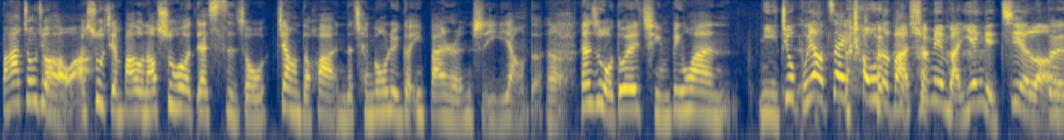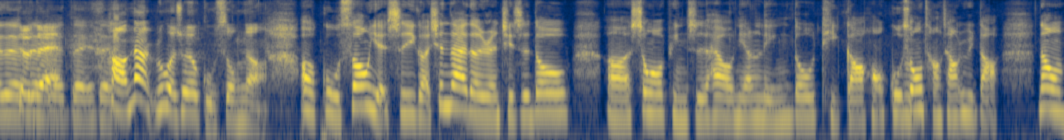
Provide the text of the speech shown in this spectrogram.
八周就好啊，术前八周，然后术后在四周，这样的话，你的成功率跟一般人是一样的。嗯，但是我都会请病患你就不要再抽了吧，顺便把烟给戒了，对对对对对对。好，那如果说有骨松呢？哦，骨松也是一个，现在的人其实都呃生活品质还有年龄都提高哈，骨松常常遇到。那我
